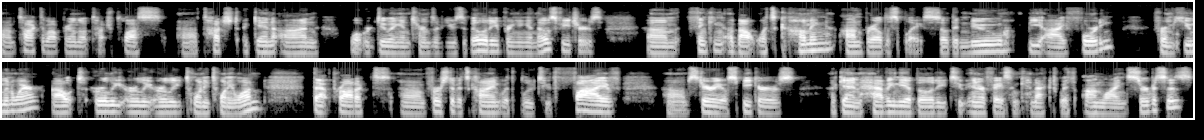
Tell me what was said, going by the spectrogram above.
um, talked about BrailleNote Touch Plus, uh, touched again on what we're doing in terms of usability, bringing in those features, um, thinking about what's coming on Braille displays. So the new BI40 from Humanware out early, early, early 2021. That product, um, first of its kind with Bluetooth 5, um, stereo speakers, again, having the ability to interface and connect with online services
